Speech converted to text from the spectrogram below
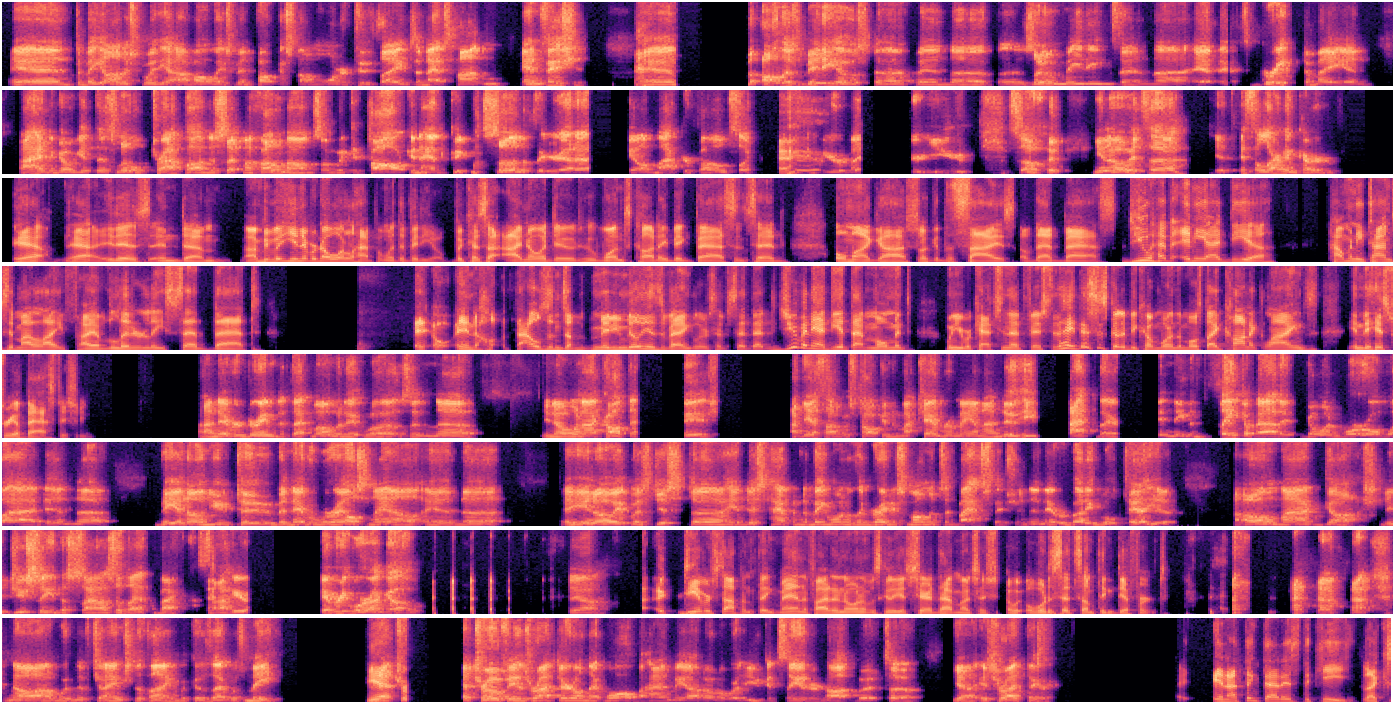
and to be honest with you, I've always been focused on one or two things, and that's hunting and fishing. And all this video stuff and uh, uh, Zoom meetings, and uh, it, it's Greek to me. And I had to go get this little tripod to set my phone on so we could talk, and I had to keep my son to figure out how to be on microphone so you can hear me, hear you. So you know, it's a it, it's a learning curve. Yeah, yeah, it is. And um, I mean, but you never know what'll happen with the video because I, I know a dude who once caught a big bass and said, Oh my gosh, look at the size of that bass. Do you have any idea how many times in my life I have literally said that? And, oh, and thousands of maybe millions of anglers have said that. Did you have any idea at that moment when you were catching that fish that, hey, this is going to become one of the most iconic lines in the history of bass fishing? I never dreamed at that moment it was. And, uh, you know, when I caught that fish, I guess I was talking to my cameraman. I knew he was back there. Didn't even think about it going worldwide and uh, being on YouTube and everywhere else now. And, uh, you know, it was just, uh, it just happened to be one of the greatest moments in bass fishing. And everybody will tell you, oh my gosh, did you see the size of that bass? I hear everywhere I go. yeah. Uh, do you ever stop and think, man, if I'd have known it was going to get shared that much, I, sh- I would have said something different? no, I wouldn't have changed a thing because that was me. Yeah. That, tro- that, trophy is right there on that wall behind me. I don't know whether you can see it or not, but uh, yeah, it's right there and I think that is the key. Like,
